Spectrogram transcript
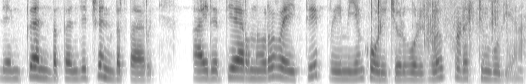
length അൻപത്തഞ്ച് ടു എൺപത്താറ് ആയിരത്തി അറുന്നൂറ് റേറ്റ് പ്രീമിയം ക്വാളിറ്റിയോട് കൂടിയിട്ടുള്ള പ്രൊഡക്റ്റും കൂടിയാണ്.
